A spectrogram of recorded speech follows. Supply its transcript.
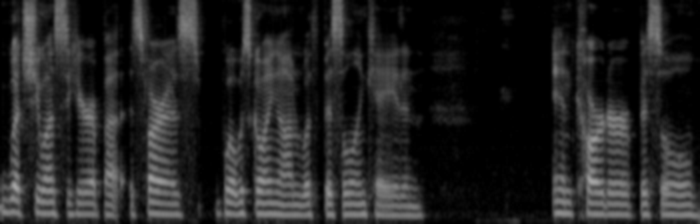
what she wants to hear about as far as what was going on with Bissell and Kade and and Carter, Bissell,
